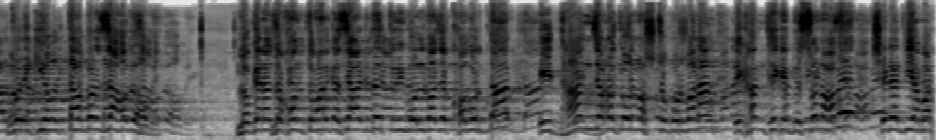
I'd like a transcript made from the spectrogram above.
তারপরে কি হবে? তারপরে যা হবে হবে। লোকেরা যখন তোমার কাছে আসবে, তুমি বলবা যে, খবরদার, এই ধান যেন কেউ নষ্ট করবা না, এখান থেকে বেসন হবে, সেটা দিয়ে আবার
